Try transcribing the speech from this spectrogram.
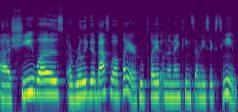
uh, she was a really good basketball player who played on the 1976 team.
